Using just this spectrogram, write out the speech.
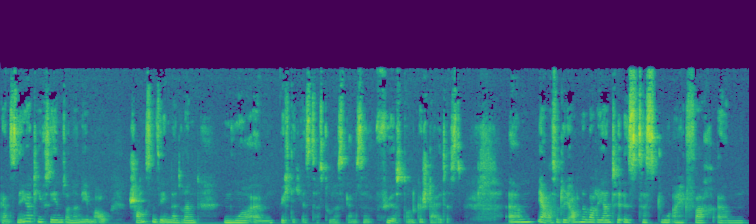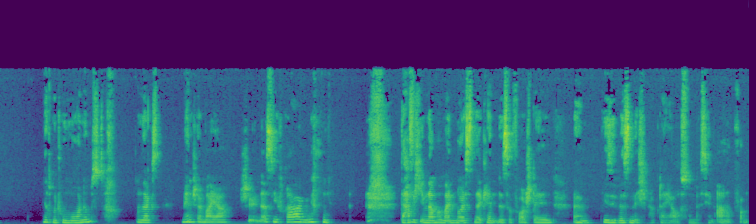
ganz negativ sehen, sondern eben auch Chancen sehen da drin. Nur ähm, wichtig ist, dass du das Ganze führst und gestaltest. Ähm, ja, was natürlich auch eine Variante ist, dass du einfach ähm, das mit Humor nimmst und sagst, Mensch, Herr Meier, schön, dass Sie fragen darf ich Ihnen da mal meine neuesten Erkenntnisse vorstellen. Ähm, wie Sie wissen, ich habe da ja auch so ein bisschen Ahnung von.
